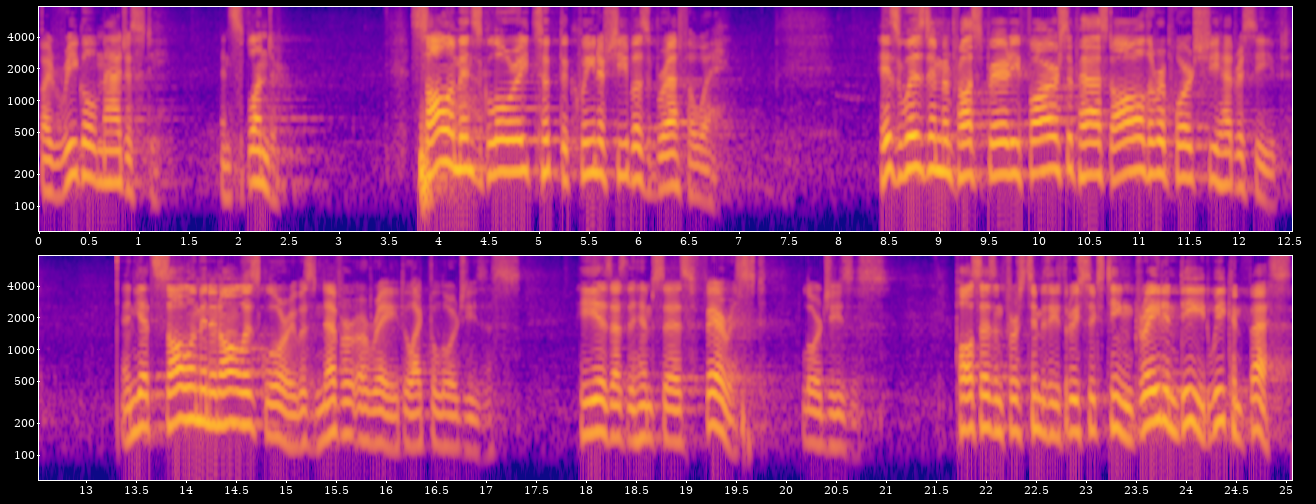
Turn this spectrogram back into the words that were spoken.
by regal majesty and splendor. Solomon's glory took the Queen of Sheba's breath away. His wisdom and prosperity far surpassed all the reports she had received. And yet, Solomon in all his glory was never arrayed like the Lord Jesus. He is, as the hymn says, fairest Lord Jesus. Paul says in 1 Timothy 3:16, "Great indeed, we confess,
